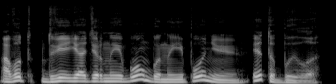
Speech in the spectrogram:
а вот две ядерные бомбы на Японию — это было.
